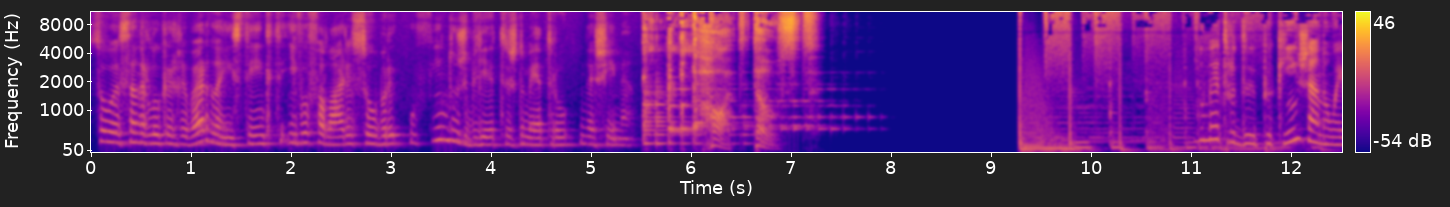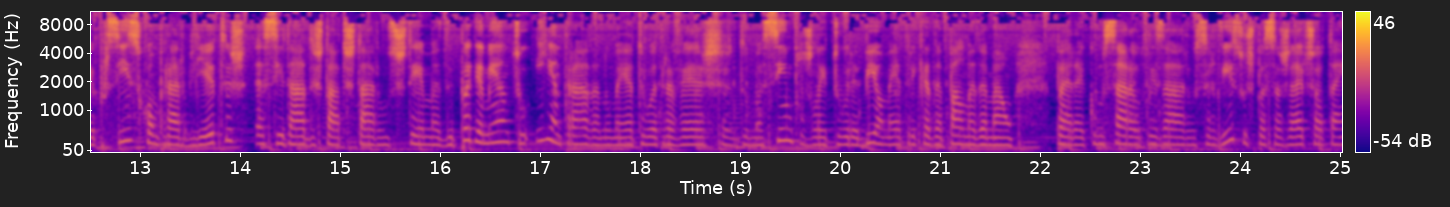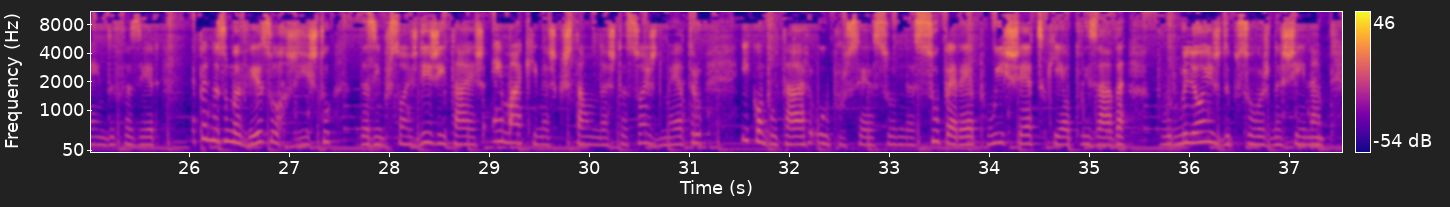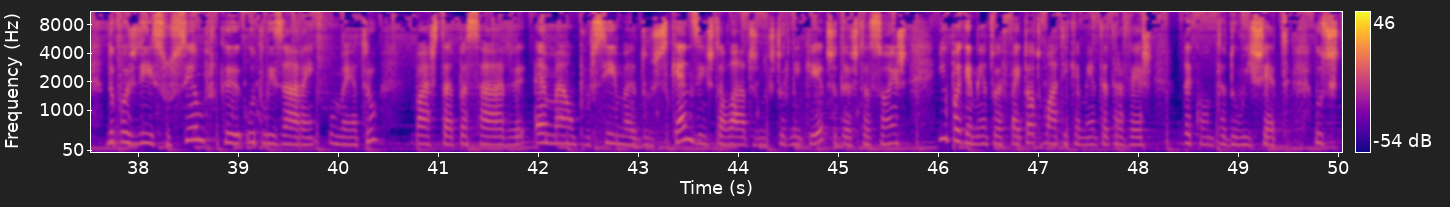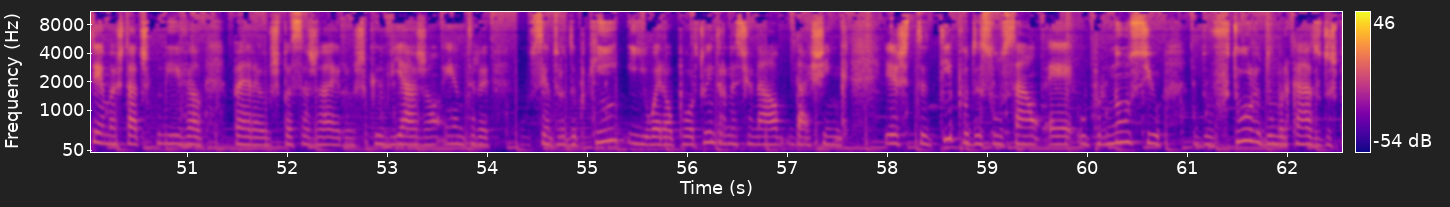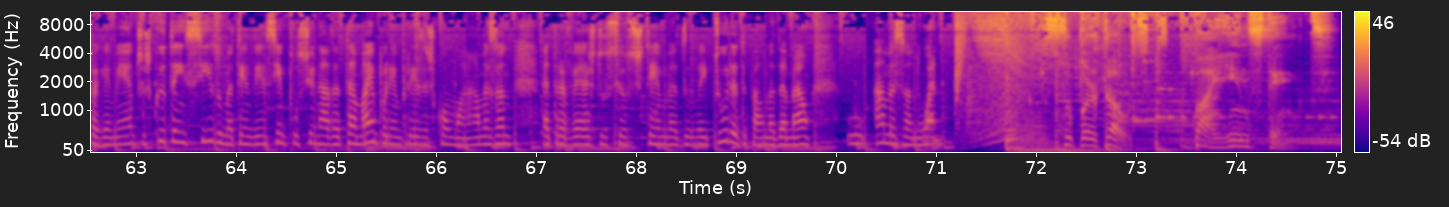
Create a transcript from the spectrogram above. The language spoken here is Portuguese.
Sou a Sandra Lucas Ribeiro da Instinct e vou falar sobre o fim dos bilhetes de metro na China. Hot Toast. No metro de Pequim já não é preciso comprar bilhetes. A cidade está a testar um sistema de pagamento e entrada no metro através de uma simples leitura biométrica da palma da mão. Para começar a utilizar o serviço, os passageiros só têm de fazer apenas uma vez o registro das impressões digitais em máquinas que estão nas estações de metro e completar o processo na super app WeChat, que é utilizada por milhões de pessoas na China. Depois disso, sempre que utilizarem o metro, Basta passar a mão por cima dos scans instalados nos torniquetes das estações e o pagamento é feito automaticamente através da conta do WeChat. O sistema está disponível para os passageiros que viajam entre o centro de Pequim e o aeroporto internacional Daxing. Este tipo de solução é o pronúncio do futuro do mercado dos pagamentos, que tem sido uma tendência impulsionada também por empresas como a Amazon, através do seu sistema de leitura de palma da mão, o Amazon on one. Super Toast by Instinct.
